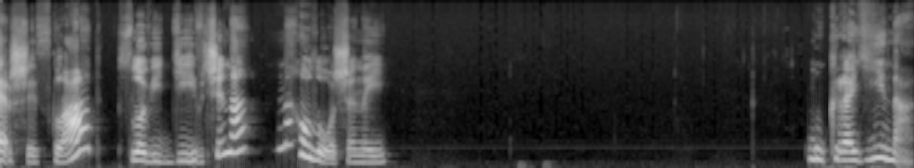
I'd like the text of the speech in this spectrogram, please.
Перший склад в слові дівчина наголошений. Україна.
